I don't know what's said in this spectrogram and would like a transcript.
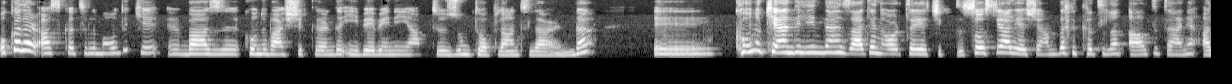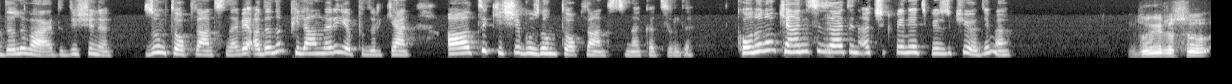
O kadar az katılım oldu ki e, bazı konu başlıklarında İBB'nin yaptığı Zoom toplantılarında e, konu kendiliğinden zaten ortaya çıktı. Sosyal yaşamda katılan 6 tane adalı vardı düşünün. Zoom toplantısına ve adanın planları yapılırken 6 kişi bu Zoom toplantısına katıldı. Konunun kendisi zaten açık ve net gözüküyor değil mi? Duyurusu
